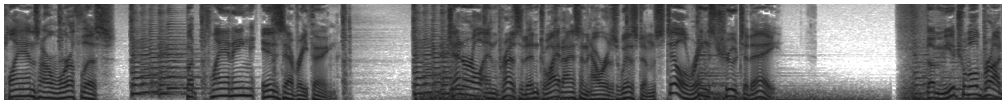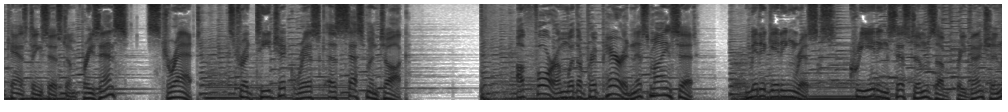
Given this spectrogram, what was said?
plans are worthless. But planning is everything. General and President Dwight Eisenhower's wisdom still rings true today. The Mutual Broadcasting System presents STRAT, Strategic Risk Assessment Talk, a forum with a preparedness mindset, mitigating risks, creating systems of prevention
